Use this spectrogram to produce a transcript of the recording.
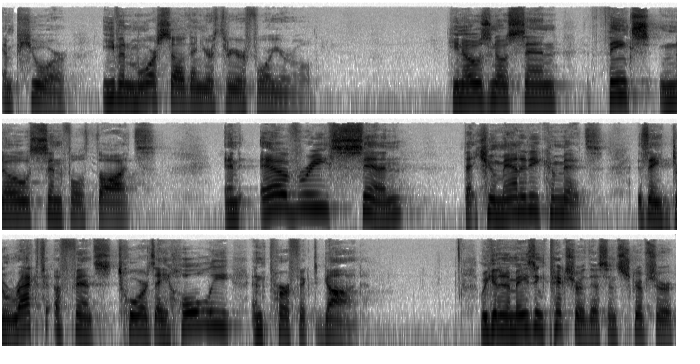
and pure, even more so than your three or four year old. He knows no sin, thinks no sinful thoughts. And every sin that humanity commits is a direct offense towards a holy and perfect God. We get an amazing picture of this in Scripture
